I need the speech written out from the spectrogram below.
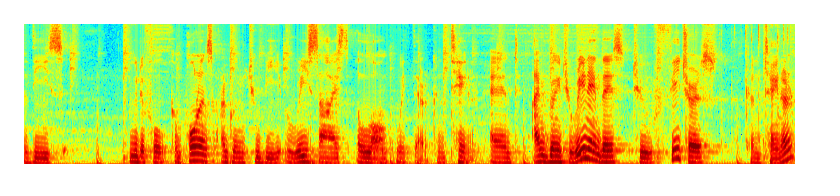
these beautiful components are going to be resized along with their container. And I'm going to rename this to features container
